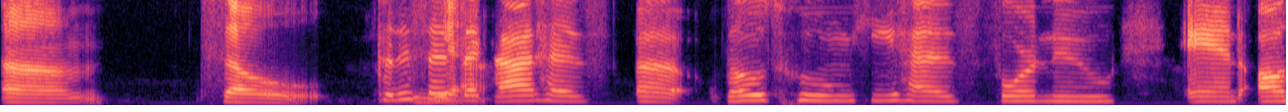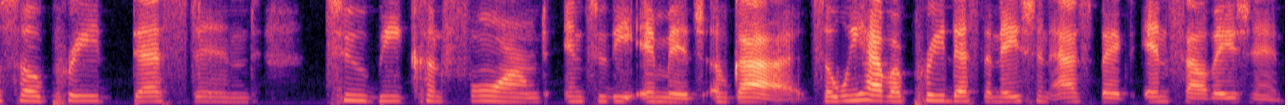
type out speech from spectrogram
Um, so because it says yeah. that God has uh those whom He has foreknew and also predestined to be conformed into the image of God. So we have a predestination aspect in salvation.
